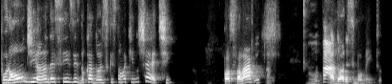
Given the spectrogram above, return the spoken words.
por onde andam esses educadores que estão aqui no chat. Posso falar? Opa. Opa. Adoro esse momento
